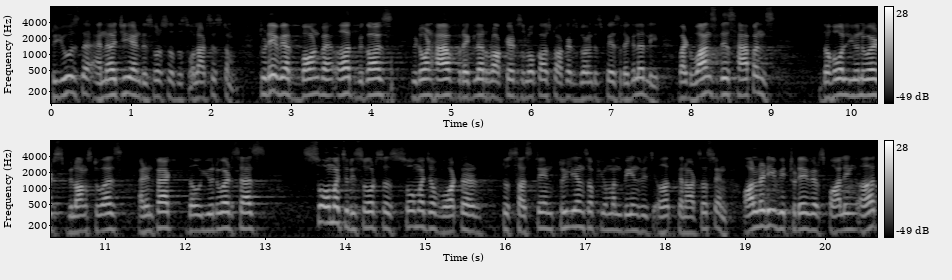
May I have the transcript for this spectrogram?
to use the energy and resources of the solar system. Today, we are bound by Earth because we don't have regular rockets, low-cost rockets going to space regularly. But once this happens, the whole universe belongs to us. And in fact, the universe has so much resources, so much of water to sustain trillions of human beings which Earth cannot sustain. Already we, today we are spoiling Earth,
